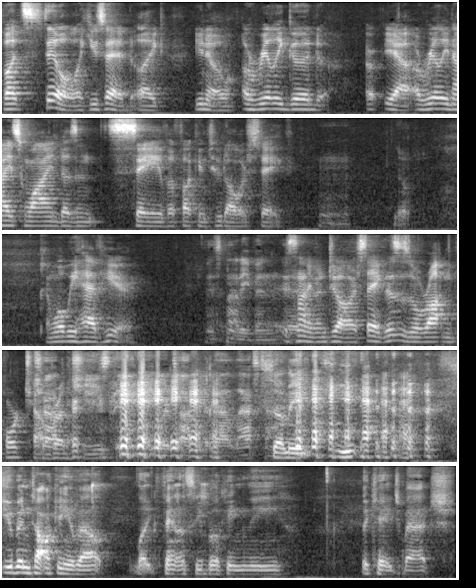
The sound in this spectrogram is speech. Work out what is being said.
But still, like you said, like you know, a really good, uh, yeah, a really nice wine doesn't save a fucking two dollar steak. Mm, No. And what we have here, It's not even. it's the not even two dollar steak. This is a rotten pork chop, chopped brother. cheese thing that we were talking about last time. So I mean, you, you've been talking about like fantasy booking the the cage match.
